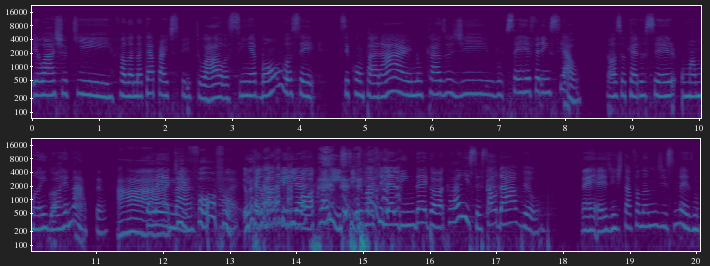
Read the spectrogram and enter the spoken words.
eu acho que falando até a parte espiritual assim é bom você se comparar no caso de ser referencial nossa eu quero ser uma mãe igual a Renata Ah, Plena. que fofo. Ah, eu quero uma filha igual a Clarice. e uma filha linda igual a Clarice, é saudável. Né? A gente está falando disso mesmo.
